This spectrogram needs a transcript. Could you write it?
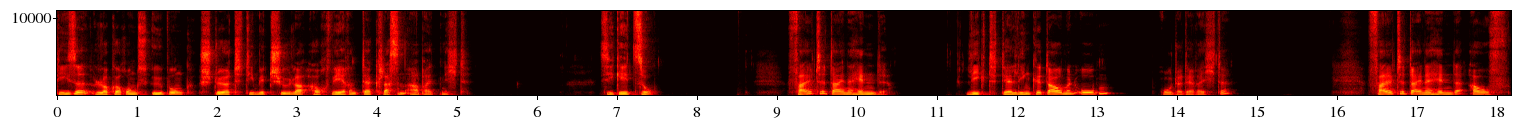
Diese Lockerungsübung stört die Mitschüler auch während der Klassenarbeit nicht. Sie geht so. Falte deine Hände. Liegt der linke Daumen oben oder der rechte? Falte deine Hände auf,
